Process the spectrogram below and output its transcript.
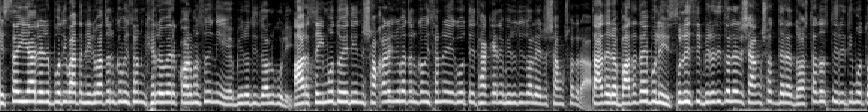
এসআইআর এর প্রতিবাদ নির্বাচন কমিশন ঘেরাওয়ের কর্মসূচি নিয়ে বিরোধী দলগুলি। আর সেই মতো এদিন সকালে নির্বাচন কমিশনে এগোতে থাকেন বিরোধী দলের সাংসদরা। তাদের বাধা দেয় পুলিশ। পুলিশ বিরোধী দলের সাংসদদের ধস্তাধস্তি রীতিমতো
